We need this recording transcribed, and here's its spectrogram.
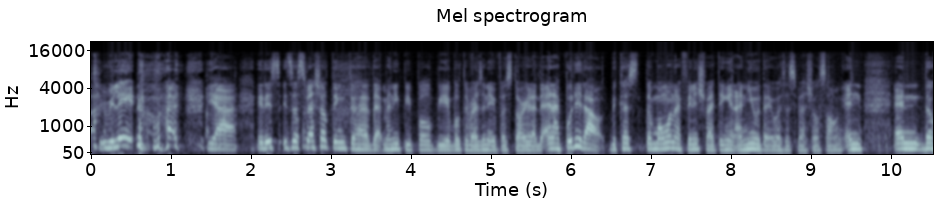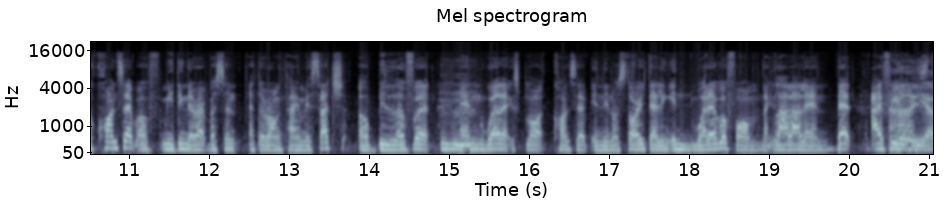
relate. but yeah, it is. It's a special thing to have that many people be able to resonate with a story like that. And I put it out because the moment I finished writing it, I knew that it was a special song. And and the concept of meeting the right person at the wrong time is such a beloved Mm-hmm. and well explored concept in you know storytelling in whatever form, like La La Land. That I feel Ah, is yep.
